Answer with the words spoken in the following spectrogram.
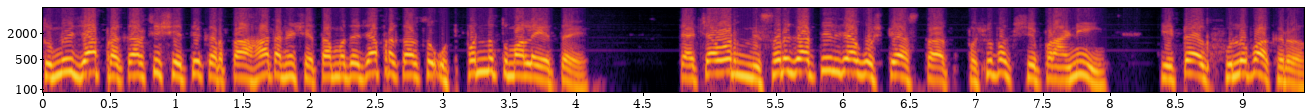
तुम्ही ज्या प्रकारची शेती करता आहात आणि शेतामध्ये ज्या प्रकारचं उत्पन्न तुम्हाला येतंय त्याच्यावर निसर्गातील ज्या गोष्टी असतात पशुपक्षी प्राणी कीटक फुलपाखरं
